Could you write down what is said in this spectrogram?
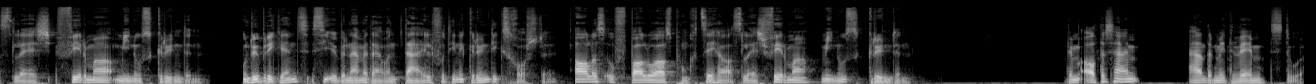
slash firma-gründen. Und übrigens, sie übernehmen auch einen Teil von deinen Gründungskosten. Alles auf baluas.ch slash firma-gründen. Beim Altersheim haben wir mit wem zu tun?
